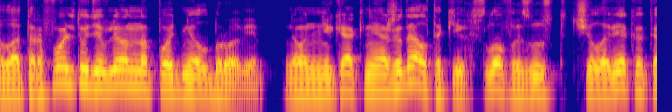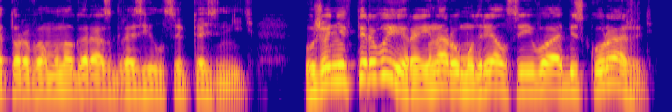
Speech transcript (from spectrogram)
Латерфольд удивленно поднял брови. Он никак не ожидал таких слов из уст человека, которого много раз грозился казнить. Уже не впервые Рейнар умудрялся его обескуражить,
